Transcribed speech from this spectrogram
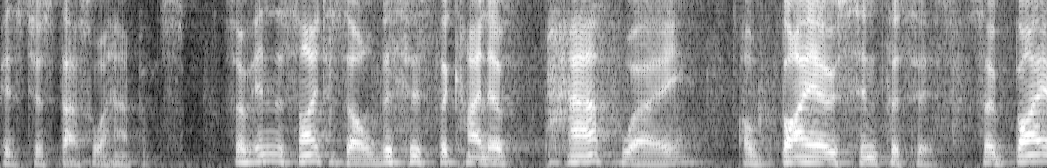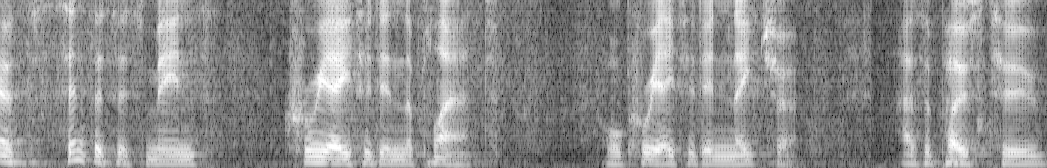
It's just that's what happens. So in the cytosol, this is the kind of pathway of biosynthesis. So biosynthesis means created in the plant or created in nature, as opposed to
